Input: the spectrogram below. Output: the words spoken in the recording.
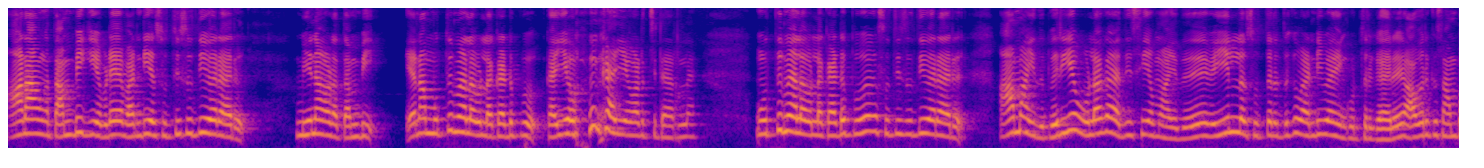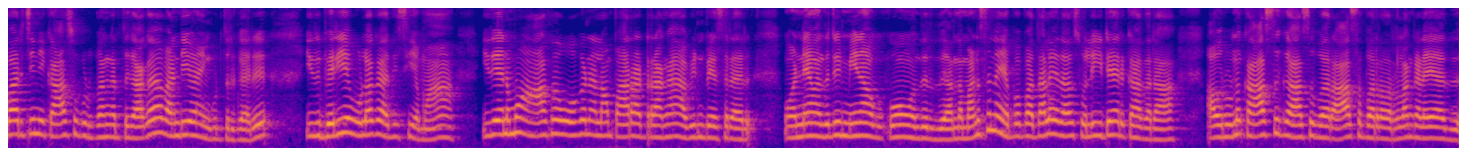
ஆனால் அவங்க தம்பிக்கு அப்படியே வண்டியை சுற்றி சுற்றி வராரு. மீனாவோட தம்பி. ஏன்னா முத்து மேலே உள்ள கடுப்பு. கையை கையை உடச்சிட்டார்ல முத்து மேலே உள்ள கடுப்பு சுற்றி சுற்றி வராரு. ஆமாம் இது பெரிய உலக அதிசயமா இது. வெயிலில் சுற்றுறதுக்கு வண்டி வாங்கி கொடுத்துருக்காரு. அவருக்கு சம்பாரித்து நீ காசு கொடுப்பங்கிறதுக்காக வண்டி வாங்கி கொடுத்துருக்காரு. இது பெரிய உலக அதிசயமா? இது என்னமோ ஆக ஓகனெல்லாம் பாராட்டுறாங்க அப்படின்னு பேசுகிறாரு உடனே வந்துட்டு மீனாவுக்கு கோவம் வந்துடுது அந்த மனுஷனை எப்போ பார்த்தாலும் ஏதாவது சொல்லிக்கிட்டே இருக்காதடா. அவர் ஒன்றும் காசுக்கு ஆசைப்படுற ஆசைப்படுறவரெல்லாம் கிடையாது.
